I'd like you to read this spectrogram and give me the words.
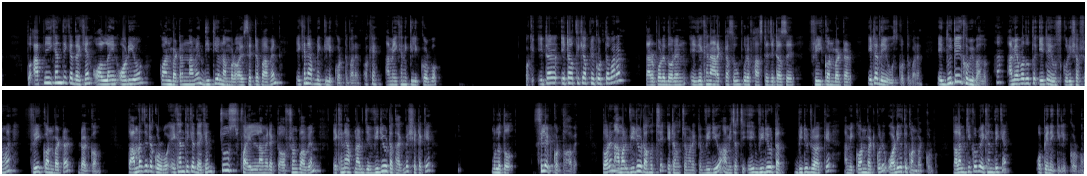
তো আপনি এখান থেকে দেখেন অনলাইন অডিও কনভার্টার নামে দ্বিতীয় নাম্বার ওয়েবসাইটটা পাবেন, এখানে আপনি ক্লিক করতে পারেন ওকে আমি এখানে ক্লিক করব। ওকে এটা এটাও থেকে আপনি করতে পারেন। তারপরে ধরেন, এই যেখানে আরেকটা আছে, উপরে ফার্স্টে যেটা আছে ফ্রি কনভার্টার এটা দিয়ে ইউজ করতে পারেন। এই দুইটাই খুবই ভালো হ্যাঁ? আমি আপাতত এটা ইউজ করি সবসময় ফ্রি কনভার্টার ডট কম তো আমরা যেটা করব, এখান থেকে দেখেন চুজ ফাইল নামের একটা অপশন পাবেন। এখানে আপনার যে ভিডিওটা থাকবে, সেটাকে মূলত সিলেক্ট করতে হবে। ধরেন, আমার ভিডিওটা হচ্ছে, এটা হচ্ছে আমার একটা ভিডিও আমি চাচ্ছি এই ভিডিওটা ভিডিওটাকে আমি কনভার্ট করে অডিওতে কনভার্ট করব। তাহলে আমি কী করব? এখান থেকে ওপেনে ক্লিক করব।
